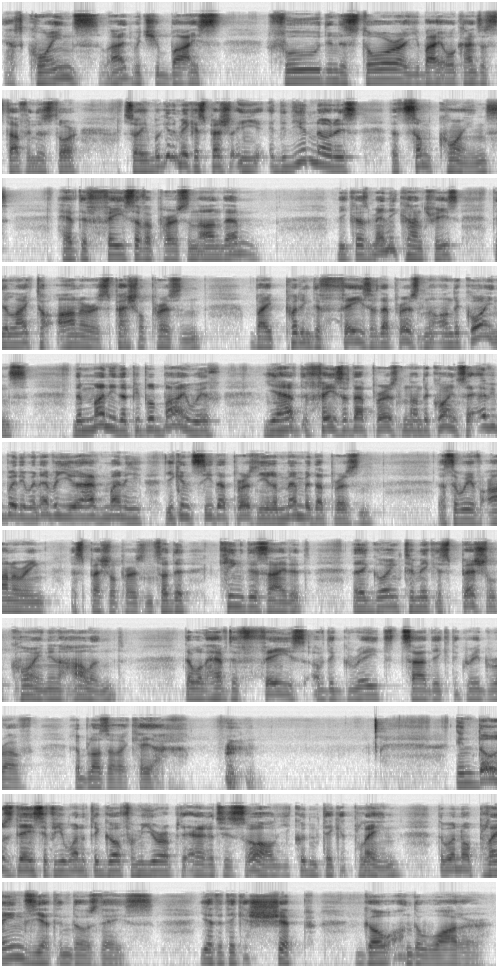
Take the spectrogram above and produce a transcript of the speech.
has coins, right? Which you buy food in the store, or you buy all kinds of stuff in the store. So we're going to make a special. Did you notice that some coins have the face of a person on them? Because many countries they like to honor a special person by putting the face of that person on the coins. The money that people buy with you have the face of that person on the coin. So everybody, whenever you have money, you can see that person, you remember that person. That's a way of honoring a special person. So the king decided that they're going to make a special coin in Holland that will have the face of the great tzaddik, the great Rav, Reb Lozer Roikeach. In those days, if you wanted to go from Europe to Eretz Yisrael, you couldn't take a plane. There were no planes yet in those days you had to take a ship, go on the water.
